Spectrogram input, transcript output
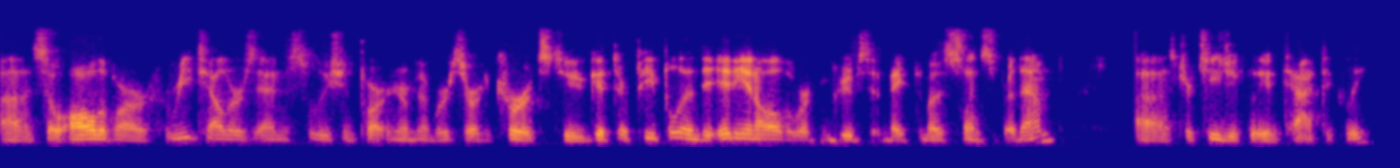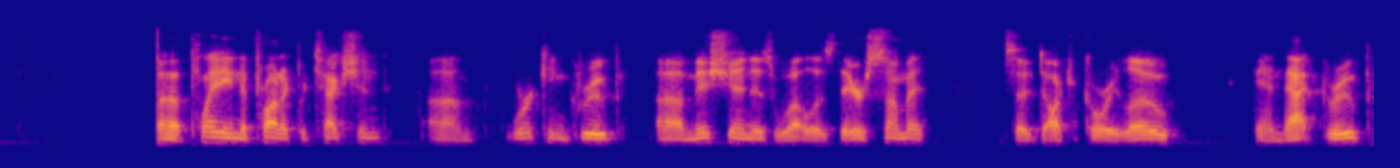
uh, so all of our retailers and solution partner members are encouraged to get their people into any and all the working groups that make the most sense for them, uh, strategically and tactically. Uh, planning the product protection um, working group uh, mission as well as their summit. So Dr. Corey Lowe and that group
